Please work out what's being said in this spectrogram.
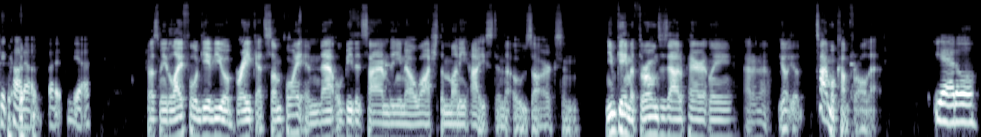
get caught up. But yeah. Trust me, life will give you a break at some point, and that will be the time to you know watch the Money Heist and the Ozarks and new Game of Thrones is out apparently. I don't know. You'll, you'll, time will come for all that. Yeah, it'll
